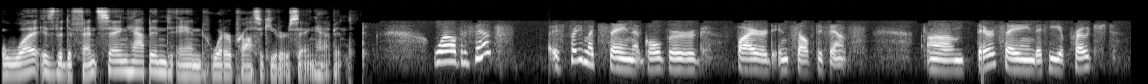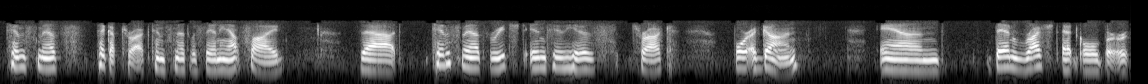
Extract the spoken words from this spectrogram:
what is the defense saying happened, and what are prosecutors saying happened? Well, the defense is pretty much saying that Goldberg fired in self defense. Um, they're saying that he approached Tim Smith's pickup truck. Tim Smith was standing outside. That Tim Smith reached into his truck for a gun and then rushed at Goldberg,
